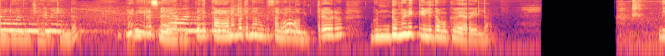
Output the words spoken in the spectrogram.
വീഡിയോ ഞാൻ ചെയ്തിട്ടുണ്ട്. ഭയങ്കര സ്നേഹമായിരുന്നു. ഇപ്പോൾ ഇത് കാണുമ്പോൾ തന്നെ നമുക്ക് സങ്കടം തോന്നി. ഇത്രയൊരു ഗുണ്ടുമണി കിളി നമുക്ക് വേറെ ഇല്ല. ദേ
